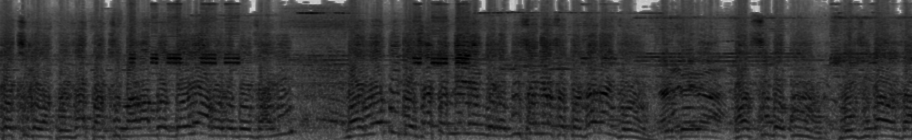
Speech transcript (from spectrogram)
totikela mpenza pati makambo ebele ya koloba ezali nayebi deja tomilengele biso nyonso toza na nzela merci beaucoup président oza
